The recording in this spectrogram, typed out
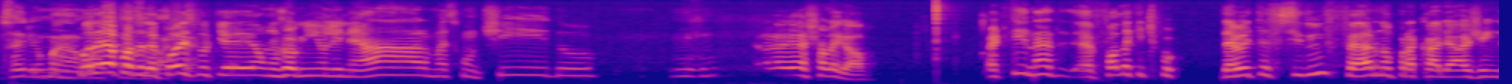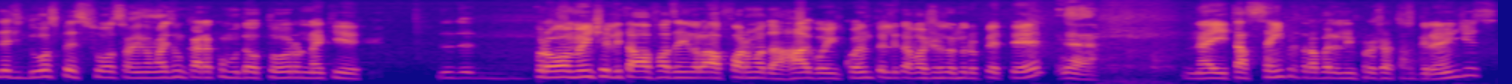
seria uma. uma Poderia coisa fazer depois, bacana. porque é um joguinho linear, mais contido, Uhum. eu ia achar legal. É que, né, é foda que, tipo, deve ter sido um inferno pra calhar a agenda de duas pessoas, ainda mais um cara como o Del Toro, né, que provavelmente ele tava fazendo lá a forma da água enquanto ele tava ajudando no PT, É. né, e tá sempre trabalhando em projetos grandes.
